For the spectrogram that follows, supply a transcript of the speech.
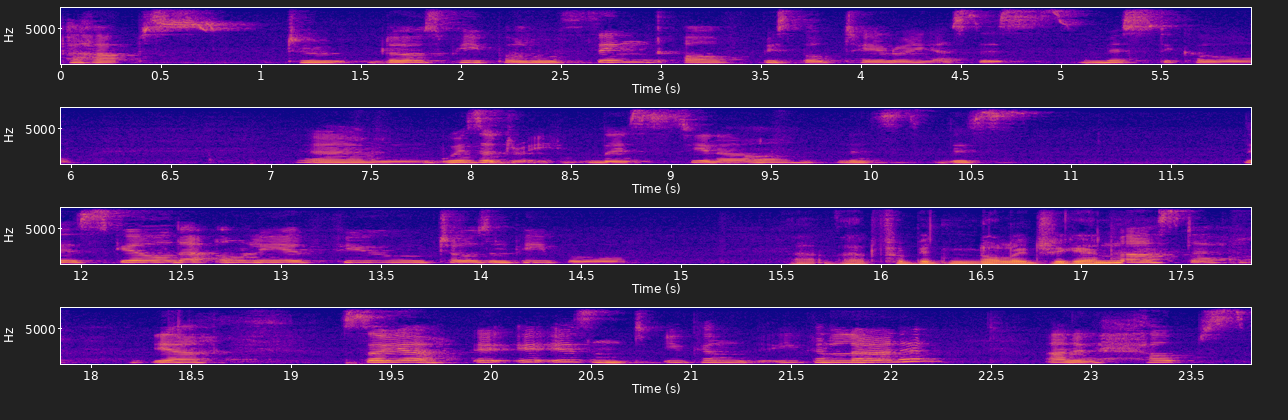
perhaps to those people who think of bespoke tailoring as this mystical um, wizardry, this you know this this this skill that only a few chosen people that, that forbidden knowledge again master. Yeah, so yeah, it, it isn't. You can you can learn it, and it helps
